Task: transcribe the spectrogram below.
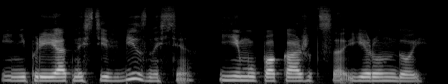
и неприятности в бизнесе ему покажутся ерундой.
